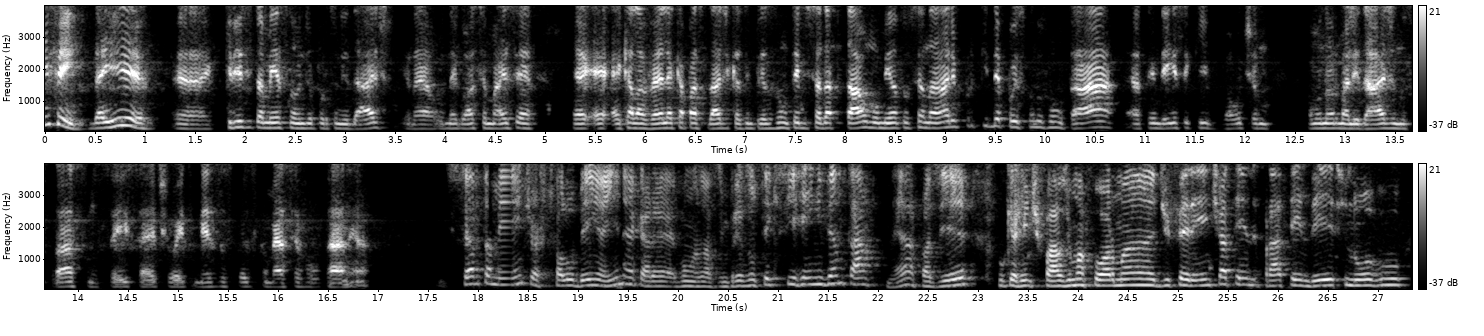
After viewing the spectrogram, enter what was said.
Enfim, daí, é, crise também é são de oportunidade, né? o negócio é mais é, é, é, aquela velha capacidade que as empresas vão ter de se adaptar ao momento, ao cenário, porque depois, quando voltar, é a tendência é que volte a uma normalidade nos próximos seis, sete, oito meses, as coisas comecem a voltar, né? Certamente, acho que tu falou bem aí, né, cara? É, vão, as empresas vão ter que se reinventar, né? Fazer o que a gente faz de uma forma diferente para atender esse novo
